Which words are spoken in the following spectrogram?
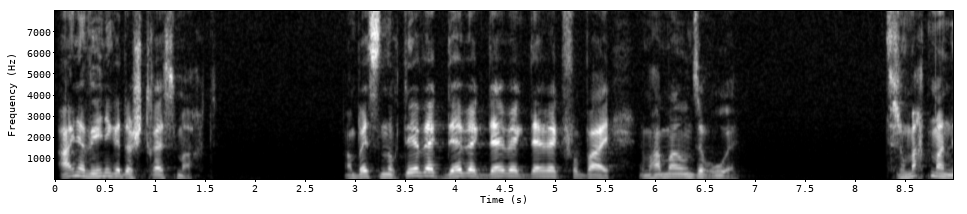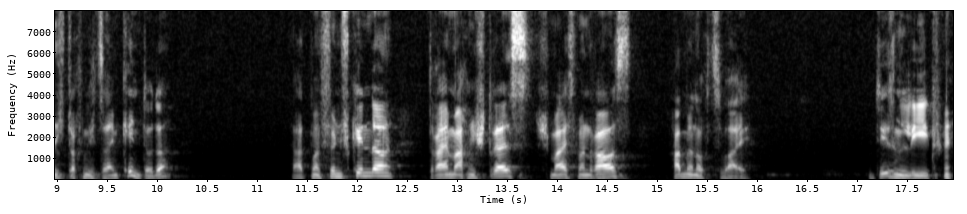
Einer weniger, der Stress macht. Am besten noch der weg, der weg, der weg, der weg, vorbei. Dann haben wir unsere Ruhe. So macht man nicht doch mit seinem Kind, oder? Da hat man fünf Kinder, Drei machen Stress, schmeißt man raus, haben wir noch zwei. Und die sind lieb.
